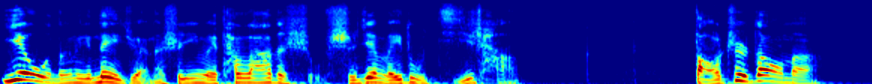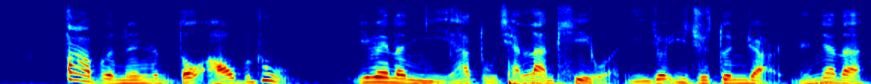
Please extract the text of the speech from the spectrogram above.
业务能力内卷呢，是因为他拉的时时间维度极长，导致到呢，大部分的人都熬不住。因为呢，你呀赌钱烂屁股，你就一直蹲这儿，人家呢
